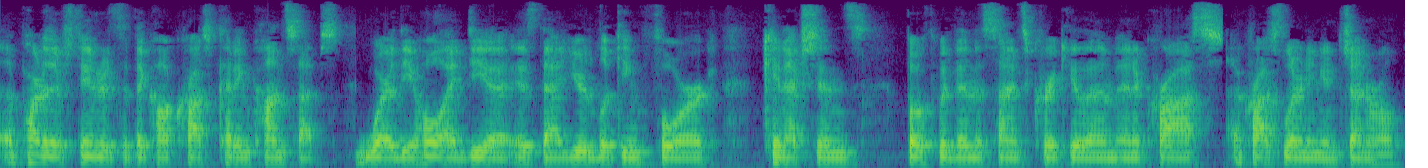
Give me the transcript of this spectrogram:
a part of their standards that they call cross cutting concepts, where the whole idea is that you're looking for connections both within the science curriculum and across across learning in general.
